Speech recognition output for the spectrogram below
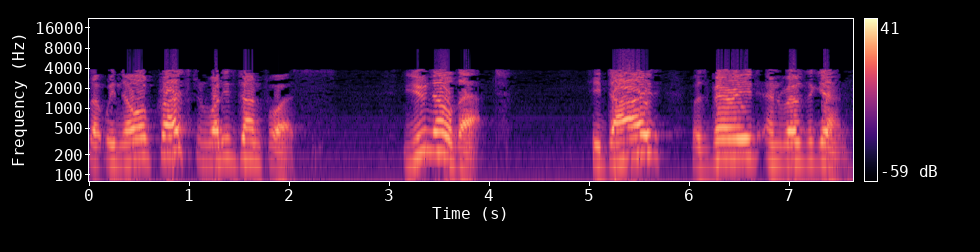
that we know of Christ and what he's done for us. You know that. He died, was buried, and rose again.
